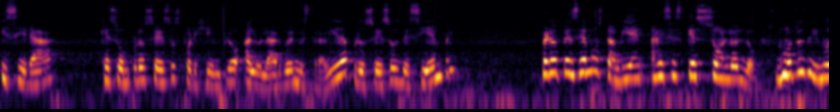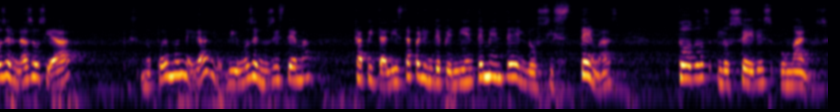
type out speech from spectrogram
Y será que son procesos, por ejemplo, a lo largo de nuestra vida, procesos de siempre. Pero pensemos también a veces qué son los logros. Nosotros vivimos en una sociedad, pues no podemos negarlo, vivimos en un sistema capitalista, pero independientemente de los sistemas, todos los seres humanos.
